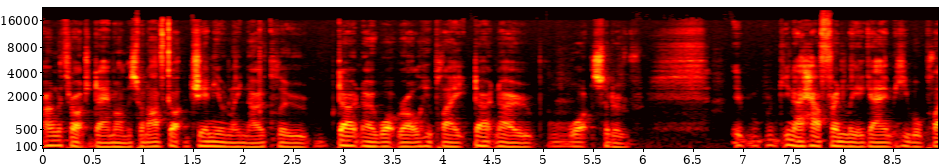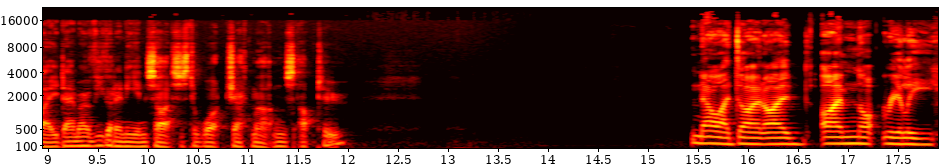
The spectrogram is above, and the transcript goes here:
I'm going to throw it to Damo on this one. I've got genuinely no clue. Don't know what role he'll play. Don't know what sort of, you know, how friendly a game he will play. Damo, have you got any insights as to what Jack Martin's up to? No, I don't. I I'm not really.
